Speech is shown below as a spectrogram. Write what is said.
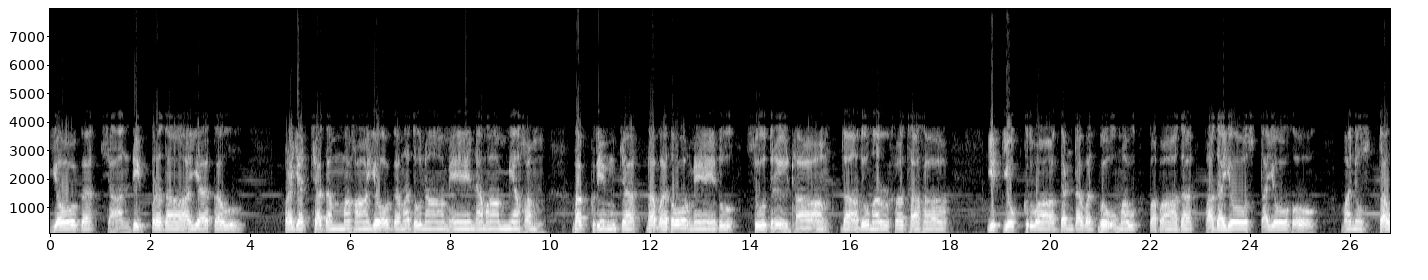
योगशान्तिप्रदायकौ। प्रयच्छदं महायोगमधुना मे नमाम्यहं। भक्तिं च भवतोर्मेदु सुदृढां दातुमर्हतः इत्युक्त्वा दण्डवद्भूमौ पपादपदयोस्तयोः मनुस्तौ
